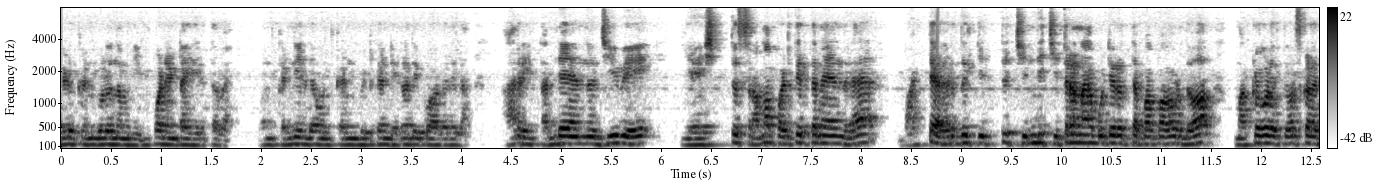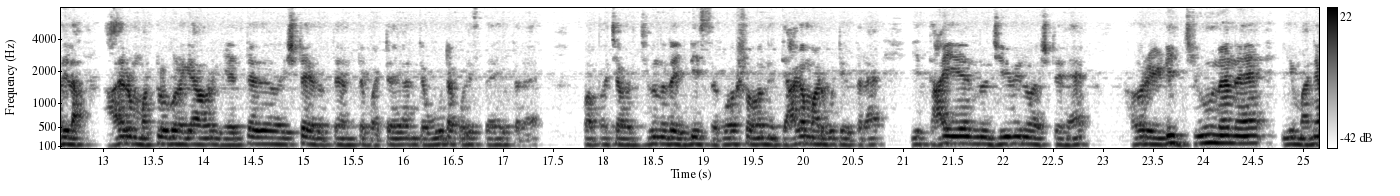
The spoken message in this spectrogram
ಏಳು ಕಣ್ಣುಗಳು ನಮ್ಗೆ ಇಂಪಾರ್ಟೆಂಟ್ ಆಗಿರ್ತವೆ. ಒಂದು ಕಣ್ಣಿಲ್ಲದೆ ಒಂದು ಕಣ್ಣು ಬಿಟ್ಕೊಂಡು ಇರೋದಕ್ಕೂ ಆಗೋದಿಲ್ಲ. ಆದರೆ ಈ ತಂದೆ ಅನ್ನೋ ಜೀವಿ ಎಷ್ಟು ಶ್ರಮ ಪಡ್ತಿರ್ತಾನೆ ಅಂದರೆ ಬಟ್ಟೆ ಹರಿದು ಕಿತ್ತು ಚಿಂದಿ ಚಿತ್ರಾನ್ನ ಆಗ್ಬಿಟ್ಟಿರುತ್ತೆ ಪಾಪ ಅವ್ರದ್ದು ಮಕ್ಳುಗಳಿಗೆ ತೋರಿಸ್ಕೊಳ್ಳೋದಿಲ್ಲ. ಆದರೂ ಮಕ್ಳುಗಳಿಗೆ ಅವ್ರಿಗೆ ಎಂತ ಇಷ್ಟ ಇರುತ್ತೆ ಅಂತ ಬಟ್ಟೆ, ಅಂತ ಊಟ ಕೊಡಿಸ್ತಾ ಇರ್ತಾರೆ. ಪಾಪ ಅವ್ರ ಜೀವನದ ಇಡೀ ಸಗೋಷವನ್ನು ತ್ಯಾಗ ಮಾಡಿಬಿಟ್ಟಿರ್ತಾರೆ. ಈ ತಾಯಿಯನ್ನು ಜೀವಿನೂ ಅಷ್ಟೇ ಅವ್ರ ಇಡೀ ಜೀವನನೇ ಈ ಮನೆ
